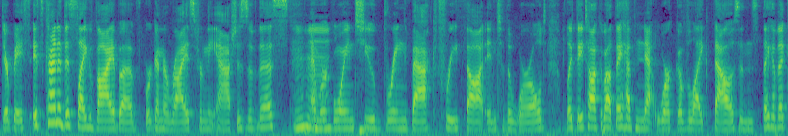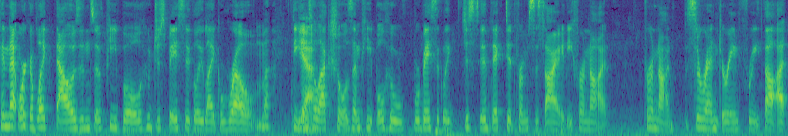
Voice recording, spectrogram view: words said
they're based it's kind of this like vibe of we're going to rise from the ashes of this and we're going to bring back free thought into the world. Like they talk about they have network of like thousands they have like a network of like thousands of people who just basically like roam the Yeah. intellectuals and people who were basically just evicted from society for not for not surrendering free thought.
